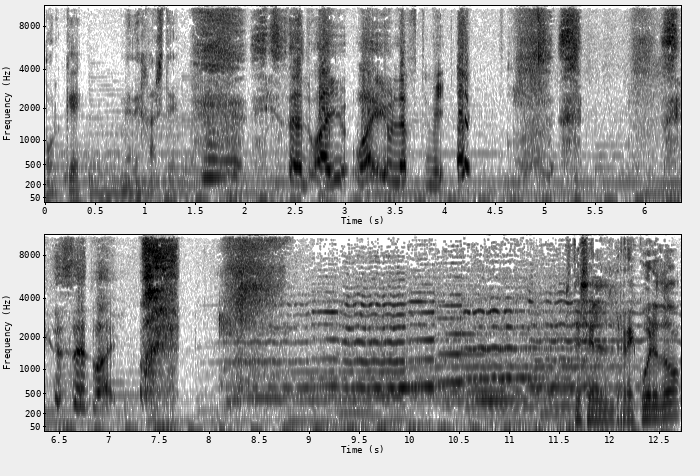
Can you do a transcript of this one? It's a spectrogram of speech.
¿Por qué me dejaste? He said, why you, why you left me? He said, why? Este es el recuerdo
